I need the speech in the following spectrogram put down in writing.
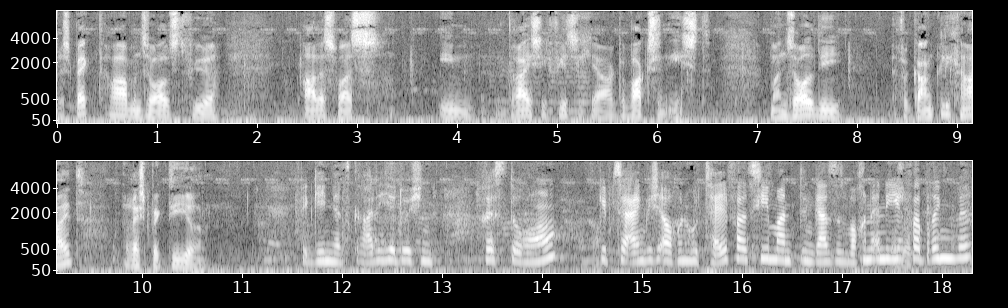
Respekt haben sollst für alles, was ihm 30, 40 Jahre gewachsen ist. Man soll die Vergangenheit respektieren. Wir gehen jetzt gerade hier durch ein Restaurant. Gibt es ja eigentlich auch ein Hotel, falls jemand ein ganzes Wochenende hier verbringen will?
